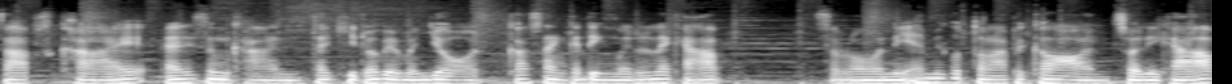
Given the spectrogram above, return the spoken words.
Subscribe และที่สำคัญ ถ้าคิดว่าเป็นประโยชน์ก็สั่นกระดิ่งไว้ด้วยนะครับสำหรับวันนี้แอมมีกดตัวลาไปก่อน สวัสดีครับ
